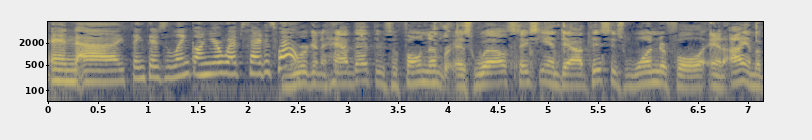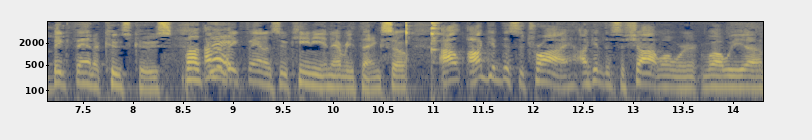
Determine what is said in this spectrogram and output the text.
And uh, I think there's a link on your website as well. We're going to have that. There's a phone number as well. Stacy Ann Dowd, this is wonderful, and I am a big fan of couscous. Well, good. I'm a big fan of zucchini and everything, so I'll, I'll give this a try. I'll give this a shot while we're while we. Uh,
